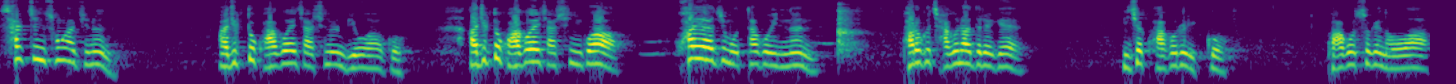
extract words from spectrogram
살찐 송아지는 아직도 과거의 자신을 미워하고 아직도 과거의 자신과 화해하지 못하고 있는 바로 그 작은 아들에게 이제 과거를 잊고 과거 속에 너와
